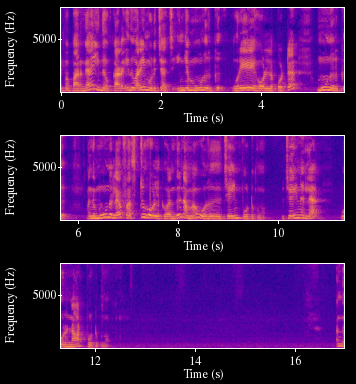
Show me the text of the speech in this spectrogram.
இப்போ பாருங்கள் இது கடை இதுவரையும் முடிச்சாச்சு. இங்கே மூணு இருக்குது ஒரே ஹோலில் போட்ட மூணு இருக்குது அந்த மூணில் ஃபஸ்ட்டு ஹோலுக்கு வந்து நம்ம ஒரு செயின் போட்டுக்கணும். செயினில் ஒரு நாட் போட்டுக்கணும். அந்த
